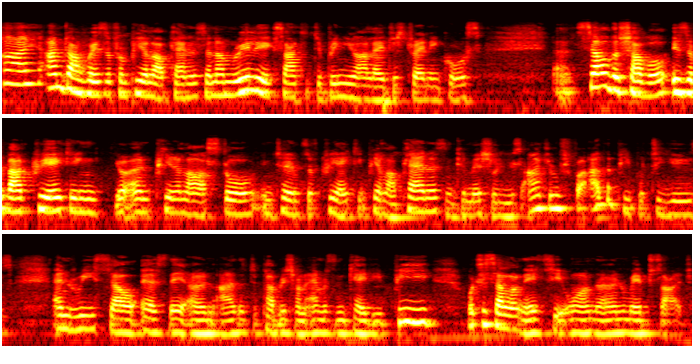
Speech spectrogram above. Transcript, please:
Hi, I'm Dal Weser from PLR Planners, and I'm really excited to bring you our latest training course. Uh, Sell the Shovel is about creating your own PLR store in terms of creating PLR planners and commercial use items for other people to use and resell as their own, either to publish on Amazon KDP or to sell on Etsy or on their own website.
